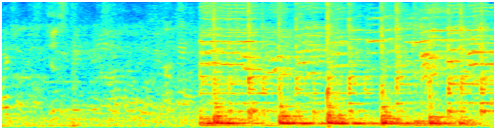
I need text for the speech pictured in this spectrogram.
But just make sure.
